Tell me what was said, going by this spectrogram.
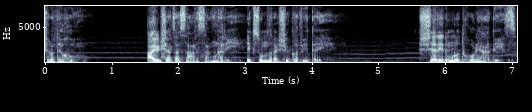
श्रोते हो आयुष्याचा सार सांगणारी एक सुंदर अशी कविता आहे. शरीर मृत होण्याआधीच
